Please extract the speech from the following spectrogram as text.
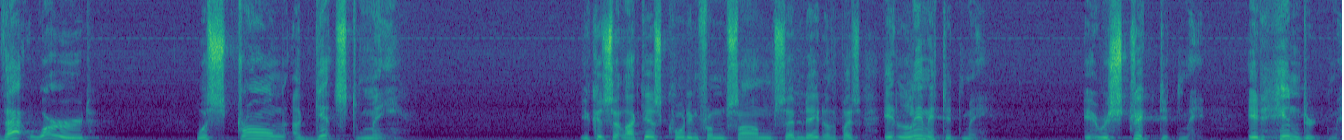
that word was strong against me. You could say it like this, quoting from Psalm 78 and other places it limited me, it restricted me, it hindered me.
